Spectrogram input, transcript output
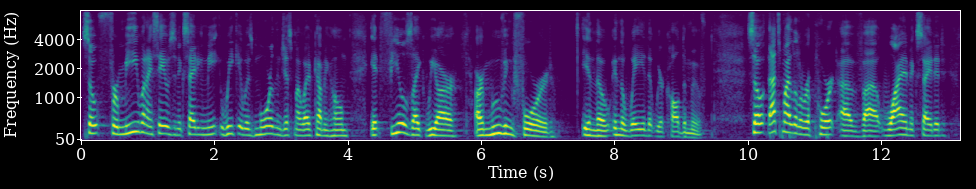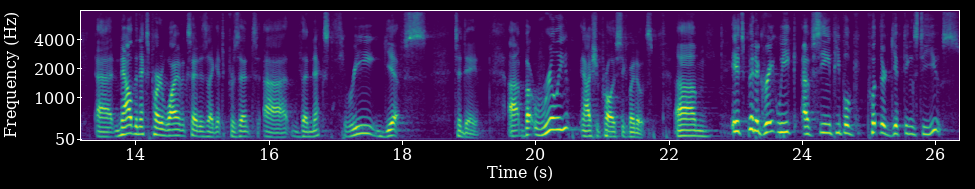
so for me, when I say it was an exciting me- week, it was more than just my wife coming home. It feels like we are, are moving forward in the, in the way that we're called to move. So that's my little report of uh, why I'm excited. Uh, now, the next part of why I'm excited is I get to present uh, the next three gifts today. Uh, but really, I should probably stick to my notes. Um, it's been a great week of seeing people put their giftings to use.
